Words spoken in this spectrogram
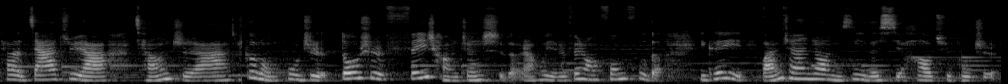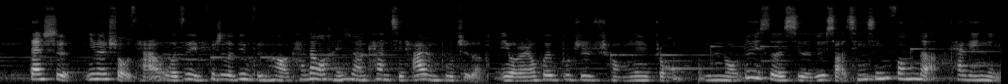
它的家具啊、墙纸啊，各种布置都是非常真实的，然后也是非常丰富的，你可以完全按照你自己的喜好去布置。但是因为手残，我自己布置的并不是很好看，但我很喜欢看其他人布置的。有人会布置成那种就是那种绿色系的，就是小清新风的。他给你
